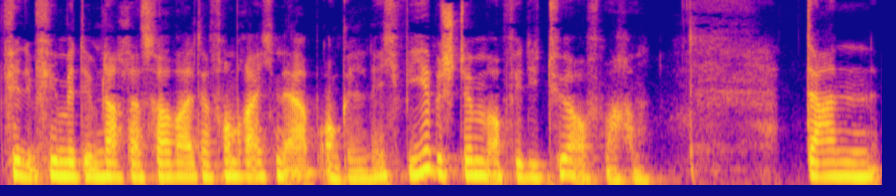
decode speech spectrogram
viel, viel mit dem Nachlassverwalter vom reichen Erbonkel nicht. Wir bestimmen, ob wir die Tür aufmachen. Dann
